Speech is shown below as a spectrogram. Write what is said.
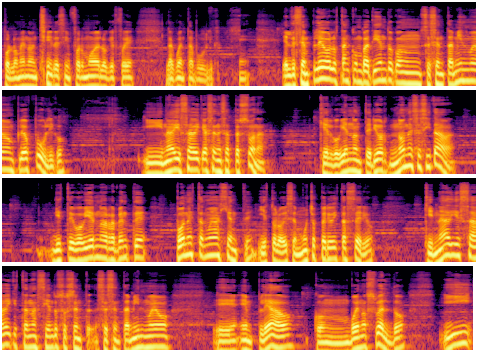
por lo menos en Chile se informó de lo que fue la cuenta pública. El desempleo lo están combatiendo con 60.000 nuevos empleos públicos y nadie sabe qué hacen esas personas, que el gobierno anterior no necesitaba. Y este gobierno de repente pone esta nueva gente, y esto lo dicen muchos periodistas serios, que nadie sabe que están haciendo esos 60.000 nuevos eh, empleados con buenos sueldos y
